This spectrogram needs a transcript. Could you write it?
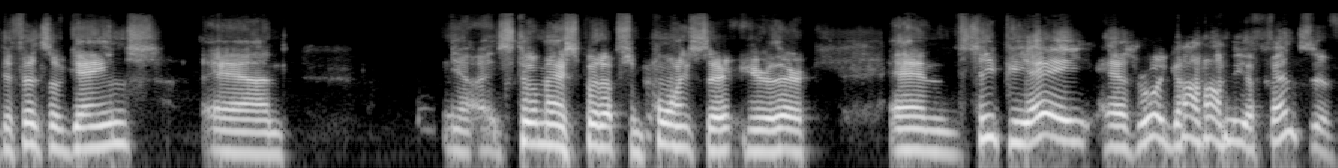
defensive games, and you know, still managed to put up some points there here there. And CPA has really gone on the offensive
